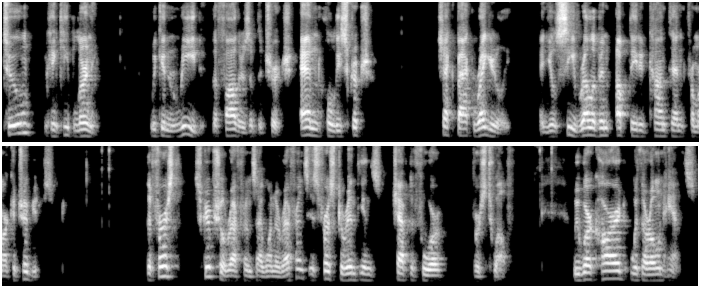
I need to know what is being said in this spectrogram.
Two, we can keep learning. We can read the fathers of the church and Holy Scripture. Check back regularly, and you'll see relevant, updated content from our contributors. The first scriptural reference I want to reference is 1 Corinthians chapter 4, verse 12. We work hard with our own hands.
